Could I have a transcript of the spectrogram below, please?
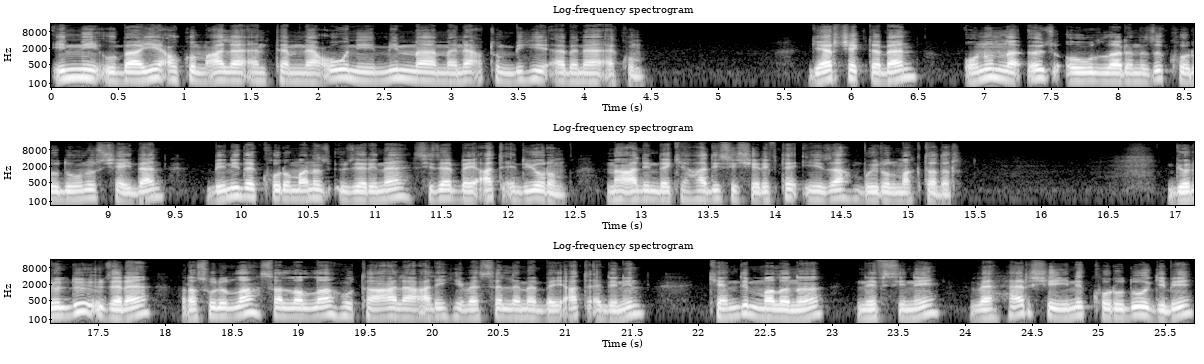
İnni ubayi'ukum ala en temna'uni mimma mena'tum bihi ebna'ekum. Gerçekte ben onunla öz oğullarınızı koruduğunuz şeyden beni de korumanız üzerine size beyat ediyorum mealindeki hadisi şerifte izah buyurulmaktadır. Görüldüğü üzere Resulullah sallallahu teala aleyhi ve selleme beyat edenin kendi malını, nefsini ve her şeyini koruduğu gibi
